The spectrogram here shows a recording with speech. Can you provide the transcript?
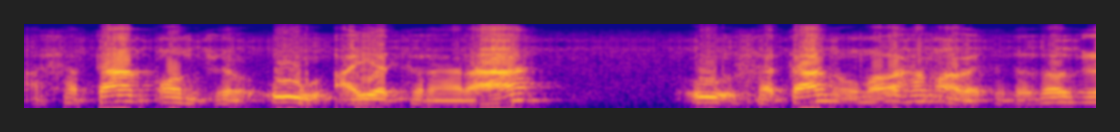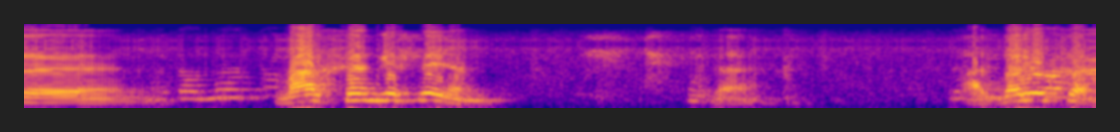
А Сатан, он же у Аяцерара, у Сатан, у Малаха Мавет. Это тот же. Маркс Энгельс Ленин. Да. Одно лицо.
